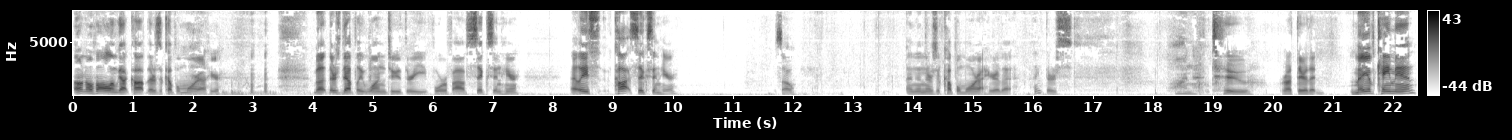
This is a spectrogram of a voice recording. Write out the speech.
I don't know if all of them got caught. There's a couple more out here. but there's definitely one, two, three, four, five, six in here. At least caught six in here. So, and then there's a couple more out here that I think there's one, two right there that may have came in.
